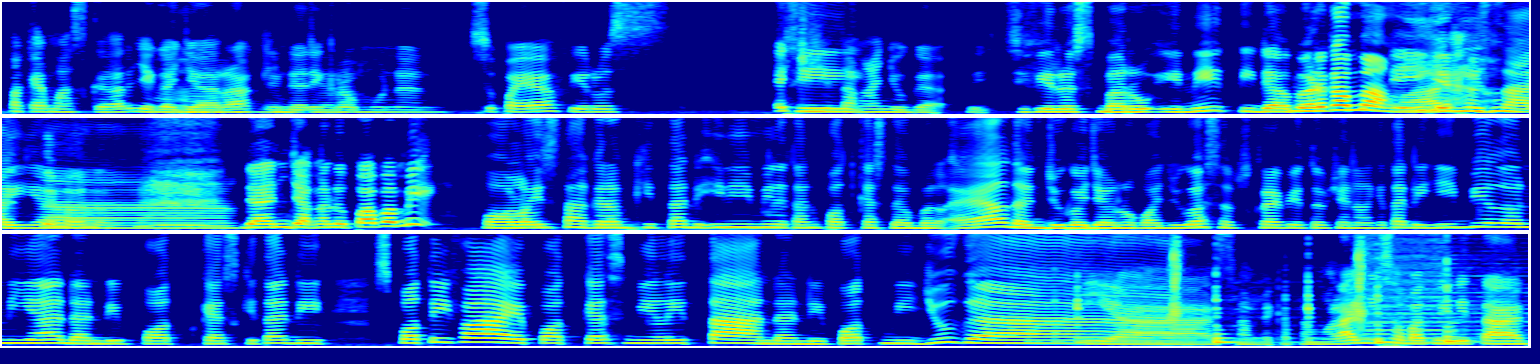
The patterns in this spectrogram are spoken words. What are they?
pakai masker, jaga jarak, hindari kerumunan supaya virus eh Si- cuci tangan juga. Si virus baru ini tidak berkembang Iya, lagi sayang. Dan jangan lupa apa Mi? Follow Instagram kita di ini Militan Podcast Double L dan juga jangan lupa juga subscribe YouTube channel kita di Hibilonia dan di podcast kita di Spotify Podcast Militan dan di Podme juga. Iya, sampai ketemu lagi sobat militan.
